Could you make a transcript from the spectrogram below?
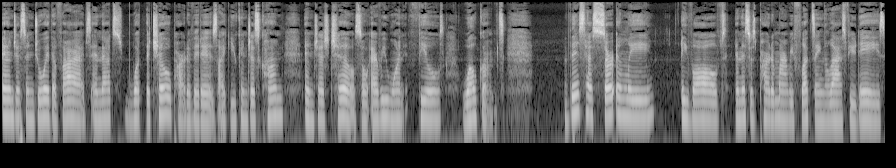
and just enjoy the vibes and that's what the chill part of it is. Like you can just come and just chill so everyone feels welcomed this has certainly evolved, and this was part of my reflecting the last few days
